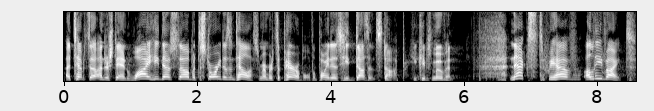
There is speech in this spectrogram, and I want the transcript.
attempts to understand why he does so, but the story doesn't tell us. Remember, it's a parable. The point is, he doesn't stop, he keeps moving. Next, we have a Levite.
